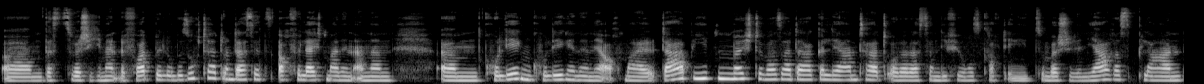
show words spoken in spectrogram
dass zum Beispiel jemand eine Fortbildung besucht hat und das jetzt auch vielleicht mal den anderen ähm, Kollegen, Kolleginnen ja auch mal darbieten möchte, was er da gelernt hat, oder dass dann die Führungskraft irgendwie zum Beispiel den Jahresplan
